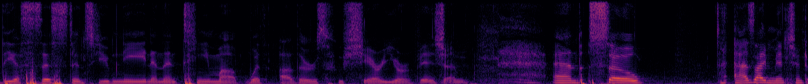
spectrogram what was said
the assistance you need, and then team up with others who share your vision. And so, as I mentioned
